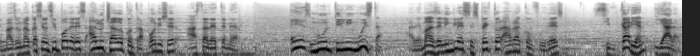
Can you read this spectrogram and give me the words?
En más de una ocasión sin poderes ha luchado contra Punisher hasta detenerlo. Es multilingüista. Además del inglés, Spector habla con fluidez simcarian y árabe.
